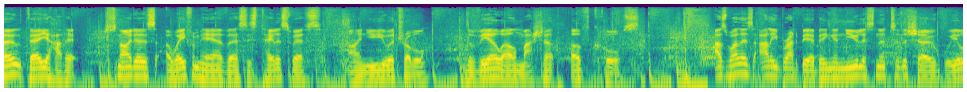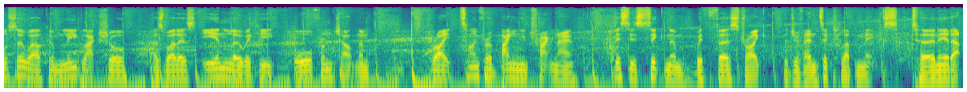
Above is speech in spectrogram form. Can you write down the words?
So there you have it. Snyder's Away From Here versus Taylor Swift's I Knew You Were Trouble, the VOL mashup, of course. As well as Ali Bradbeer being a new listener to the show, we also welcome Lee Blackshaw as well as Ian Lowicki, all from Cheltenham. Right, time for a banging track now. This is Signum with First Strike, the Juventa Club mix. Turn it up.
